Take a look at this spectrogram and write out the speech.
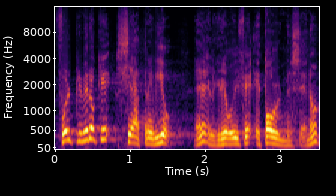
fue el primero que se atrevió ¿eh? el griego dice etólmese, ¿no?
